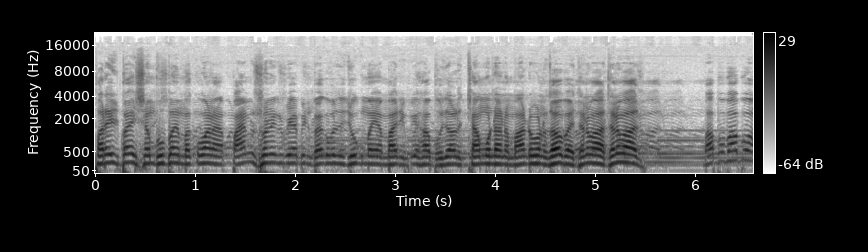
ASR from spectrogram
પરેશભાઈ, શંભુભાઈ, મકવાણા, પાંચસો ની રૂપિયા આપીને ભગવતી જોગમાયા મારી વિહા ભુજાળ ચામુંડાના માંડવાનો ભાઈ. ધન્યવાદ ધન્યવાદ. બાપુ બાપુ.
